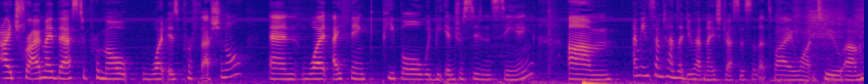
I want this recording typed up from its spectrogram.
I try my best to promote what is professional and what I think people would be interested in seeing. Um, I mean, sometimes I do have nice dresses, so that's why I want to, um,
